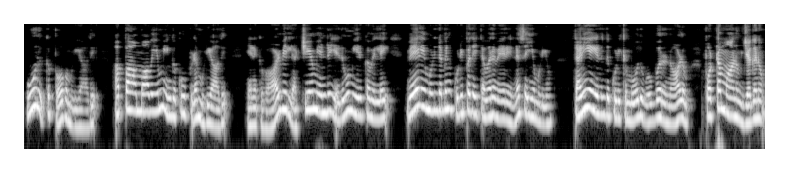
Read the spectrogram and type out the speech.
ஊருக்கு போக முடியாது. அப்பா அம்மாவையும் இங்கு கூப்பிட முடியாது. எனக்கு வாழ்வில் லட்சியம் என்று எதுவும் இருக்கவில்லை. வேலை முடிந்தபின் குடிப்பதை தவிர வேறு என்ன செய்ய முடியும்? தனியே இருந்து குடிக்கும்போது ஒவ்வொரு நாளும் பொட்டம்மானும் ஜெகனும்.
